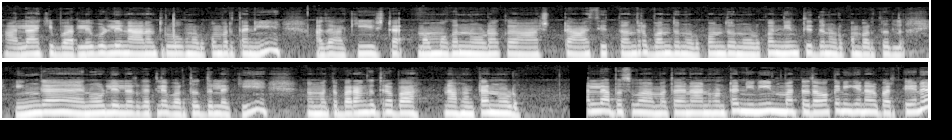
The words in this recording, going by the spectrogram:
ಅಲ್ಲ ಆಕಿ ಬರ್ಲಿ ಬಿಡ್ಲಿ ನಾನಂತ್ರ ಹೋಗಿ ನೋಡ್ಕೊಂಡ್ ಬರ್ತಾನೆ ಅದು ಆಕಿ ಇಷ್ಟ. ಮೊಮ್ಮಗನ್ ನೋಡಕ್ಕೆ ಅಷ್ಟು ಆಸೆ ಇತ್ತಂದ್ರೆ ಬಂದು ನೋಡ್ಕೊಂಡು ನೋಡ್ಕೊಂಡು ನಿಂತಿದ್ದ ನೋಡ್ಕೊಂಡ್ ಬರ್ತದ್ಲು. ಹಿಂಗೆ ನೋಡ್ಲಿಲ್ಲರ್ಗತ್ಲೆ ಬರ್ತದಿಲ್ಲ ಆಕಿ. ಮತ್ತೆ ಬರಂಗಿದ್ರ ಬಾ ನಾ ಹೊಂಟ ನೋಡು. ಅಲ್ಲ ಬಸವ ಮತ್ತೆ ನಾನು ಹೊಂಟ ನೀನು ಮತ್ತೆ ದವಾಖಾನಿಗೆ ಏನಾರು ಬರ್ತೇನೆ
